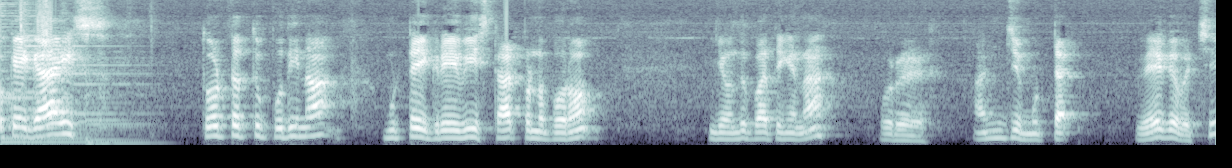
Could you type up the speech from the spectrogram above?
ஓகே காய்ஸ் தோட்டத்து புதினா முட்டை கிரேவி ஸ்டார்ட் பண்ண போகிறோம் இங்கே வந்து பார்த்திங்கன்னா ஒரு அஞ்சு முட்டை வேக வச்சு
